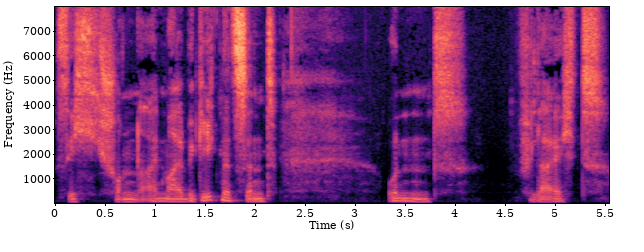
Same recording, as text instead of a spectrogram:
sich schon einmal begegnet sind und vielleicht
